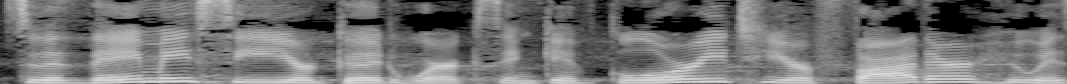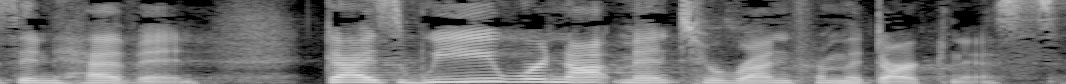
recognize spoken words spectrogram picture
so that they may see your good works and give glory to your Father who is in heaven. Guys, we were not meant to run from the darkness,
